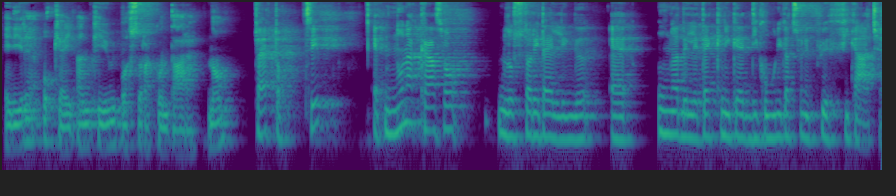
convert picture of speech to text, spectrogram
e dire ok, anche io mi posso raccontare, no? Certo, sì. E non a caso lo storytelling è una delle tecniche di comunicazione più efficace.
